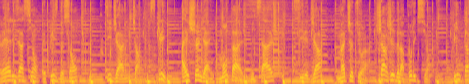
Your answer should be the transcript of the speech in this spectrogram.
Réalisation et prise de son Tijan Chang. Script Aisha Ndiaye. Montage, mixage Sireja Mathieu Turin. Chargé de la production Binta.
